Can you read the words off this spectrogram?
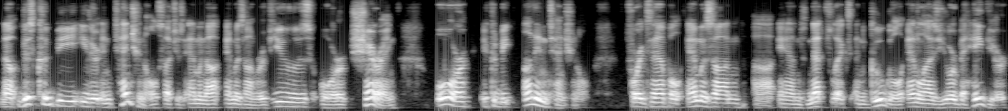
Now, this could be either intentional, such as Amazon reviews or sharing, or it could be unintentional, for example, Amazon uh, and Netflix and Google analyze your behavior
